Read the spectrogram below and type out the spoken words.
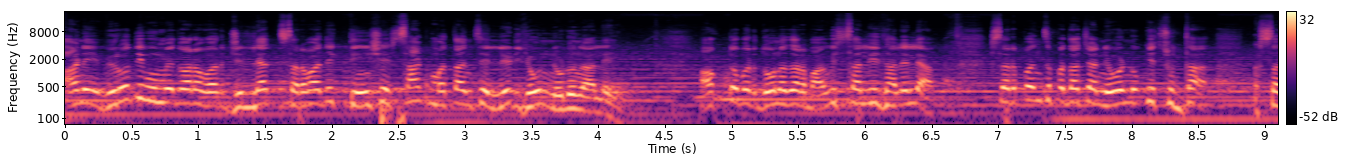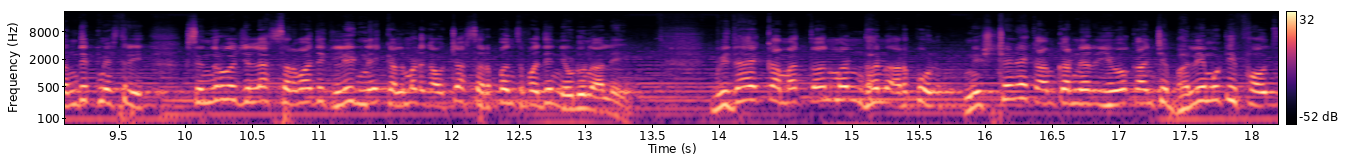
आणि विरोधी उमेदवारावर जिल्ह्यात सर्वाधिक तीनशे साठ मतांचे लीड घेऊन निवडून आले. ऑक्टोबर दोन हजार बावीस साली झालेल्या सरपंच पदाच्या निवडणुकीत सुद्धा संदीप मेस्त्री सिंधुदुर्ग जिल्ह्यात सर्वाधिक लीडने कलमडगावच्या सरपंचपदी निवडून आले. विधायक कामात तन मन धन अर्पून निष्ठेने काम करणाऱ्या युवकांची भली मोठी फौज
